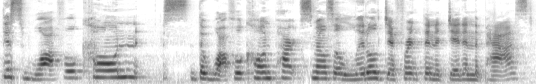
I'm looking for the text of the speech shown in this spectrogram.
This waffle cone, the waffle cone part smells a little different than it did in the past,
